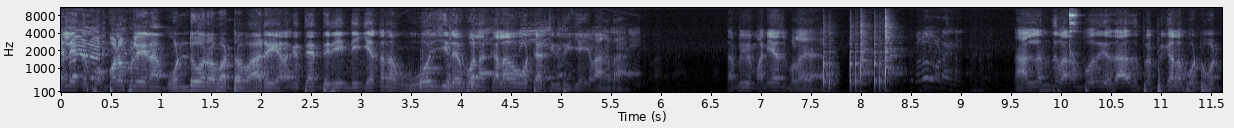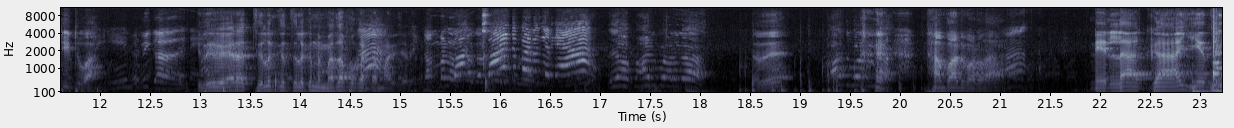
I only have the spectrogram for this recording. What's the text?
ஏலே. இந்த பொம்பளை பிள்ளைய நான் கொண்டு வரப்பட்ட வாடு. எனக்கு தான் தெரியும். நீங்க என்னடா ஓஜில போல கலவை ஓட்டு அடிச்சுக்கிட்டு இருக்கீங்க? வாங்கடா. தம்பி மணியாஸ் போல நாலுல இருந்து வரும்போது ஏதாவது பெப்பிக்கால போட்டு ஒட்டிட்டு வா. இது வேற திலுக்கு திலுக்குன்னு மிதப்பு கட்ட மாதிரி சரி. அது. நான் பாட்டு பாடவா? நிலா காயுது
